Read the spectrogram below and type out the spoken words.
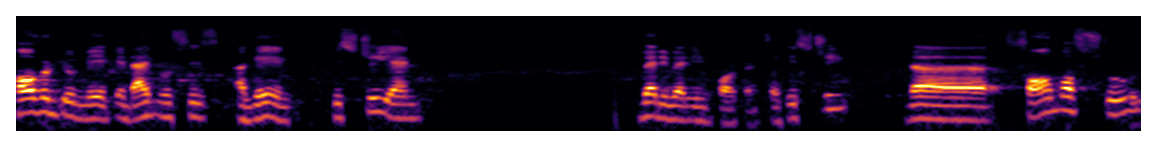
how would you make a diagnosis? Again, history and very, very important. So history, the form of stool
